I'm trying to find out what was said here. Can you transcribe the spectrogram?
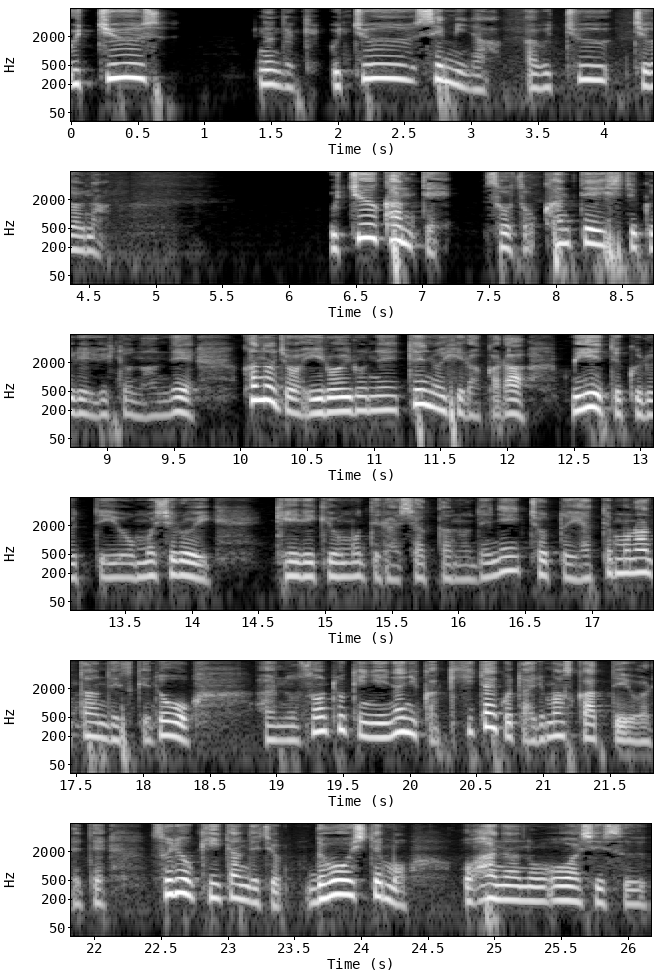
宇宙、なんだっけ、宇宙セミナー、あ、宇宙、違うな。宇宙鑑定。そうそう、鑑定してくれる人なんで、彼女はいろいろね、手のひらから見えてくるっていう面白い経歴を持ってらっしゃったのでね、ちょっとやってもらったんですけど、あの、その時に何か聞きたいことありますかって言われて、それを聞いたんですよ。どうしてもお花のオアシス、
